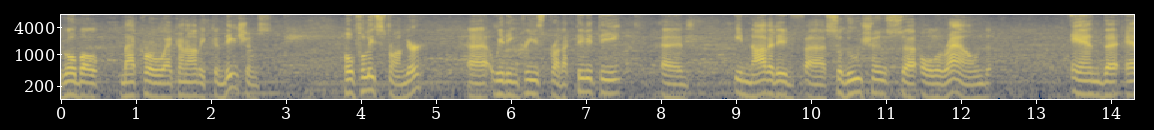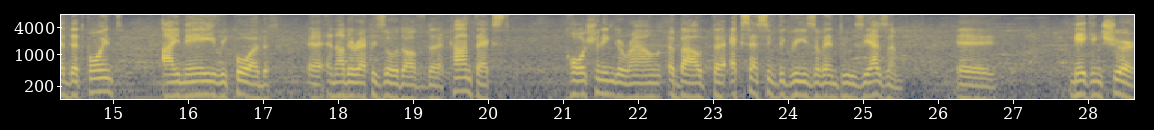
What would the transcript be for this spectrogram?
global macroeconomic conditions, hopefully stronger, with increased productivity, innovative uh, solutions uh, all around. And at that point, I may record another episode of the context cautioning around about uh, excessive degrees of enthusiasm, uh, making sure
